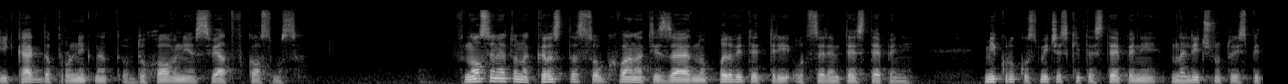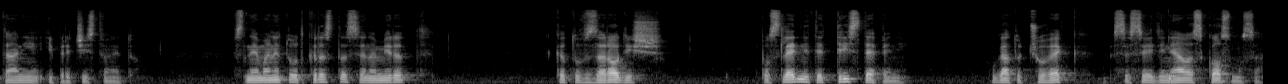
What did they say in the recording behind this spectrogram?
и как да проникнат в духовния свят в космоса. В носенето на кръста са обхванати заедно първите три от седемте степени – микрокосмическите степени на личното изпитание и пречистването. В снемането от кръста се намират като в зародиш последните три степени, когато човек се съединява с космоса,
